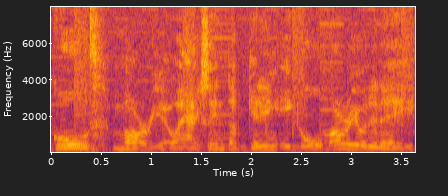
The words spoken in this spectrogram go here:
Gold Mario. I actually ended up getting a Gold Mario today.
